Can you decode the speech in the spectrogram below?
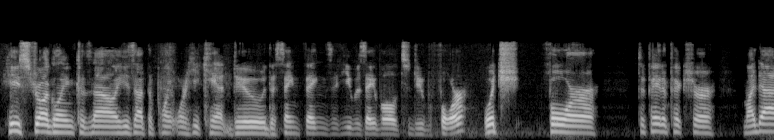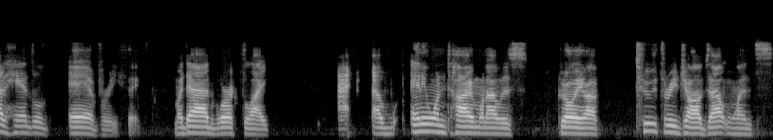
he's struggling cuz now he's at the point where he can't do the same things that he was able to do before, which for to paint a picture, my dad handled everything my dad worked like at, at any one time when I was growing up, two, three jobs at once,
